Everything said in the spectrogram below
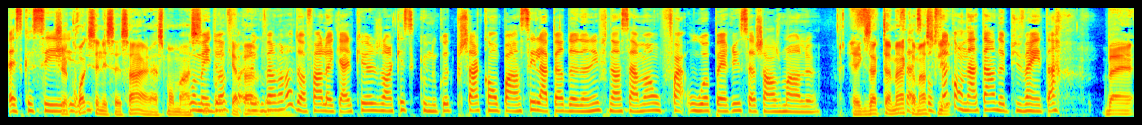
Est-ce que c'est. Je crois que c'est nécessaire à ce moment-ci. Le de- gouvernement doit faire le calcul, genre qu'est-ce qui nous coûte plus cher compenser la perte de données financièrement ou, fa- ou opérer ce changement-là? Exactement. C'est pour ça qu'on attend depuis 20 ans. Ben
